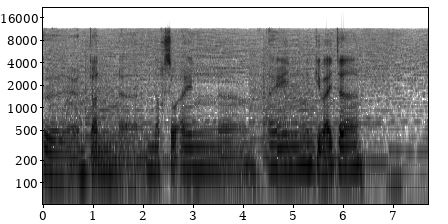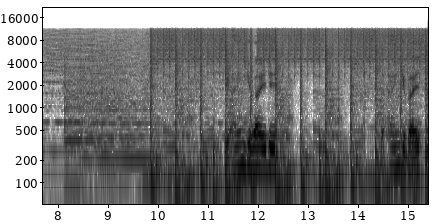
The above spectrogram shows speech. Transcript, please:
äh, und dann äh, noch so ein, äh, ein Geweihter Eingeweide der Eingeweihten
